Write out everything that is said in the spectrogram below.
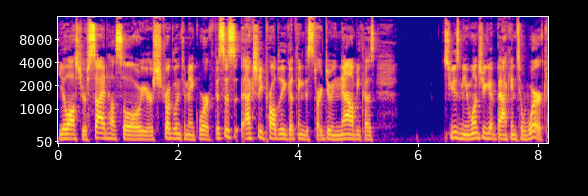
you lost your side hustle or you're struggling to make work, this is actually probably a good thing to start doing now because, excuse me, once you get back into work,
